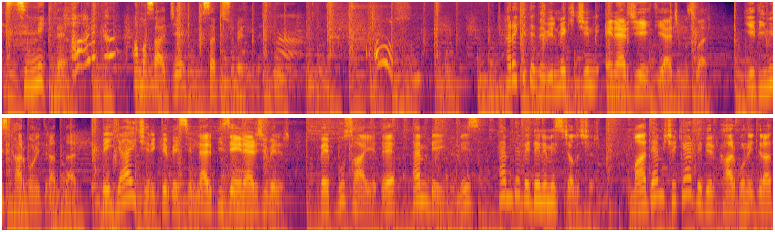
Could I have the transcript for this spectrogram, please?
Kesinlikle. Harika. Ama sadece kısa bir süreliğine. Olsun. Hareket edebilmek için enerjiye ihtiyacımız var. Yediğimiz karbonhidratlar ve yağ içerikli besinler bize enerji verir. Ve bu sayede hem beynimiz hem de bedenimiz çalışır. Madem şeker de bir karbonhidrat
